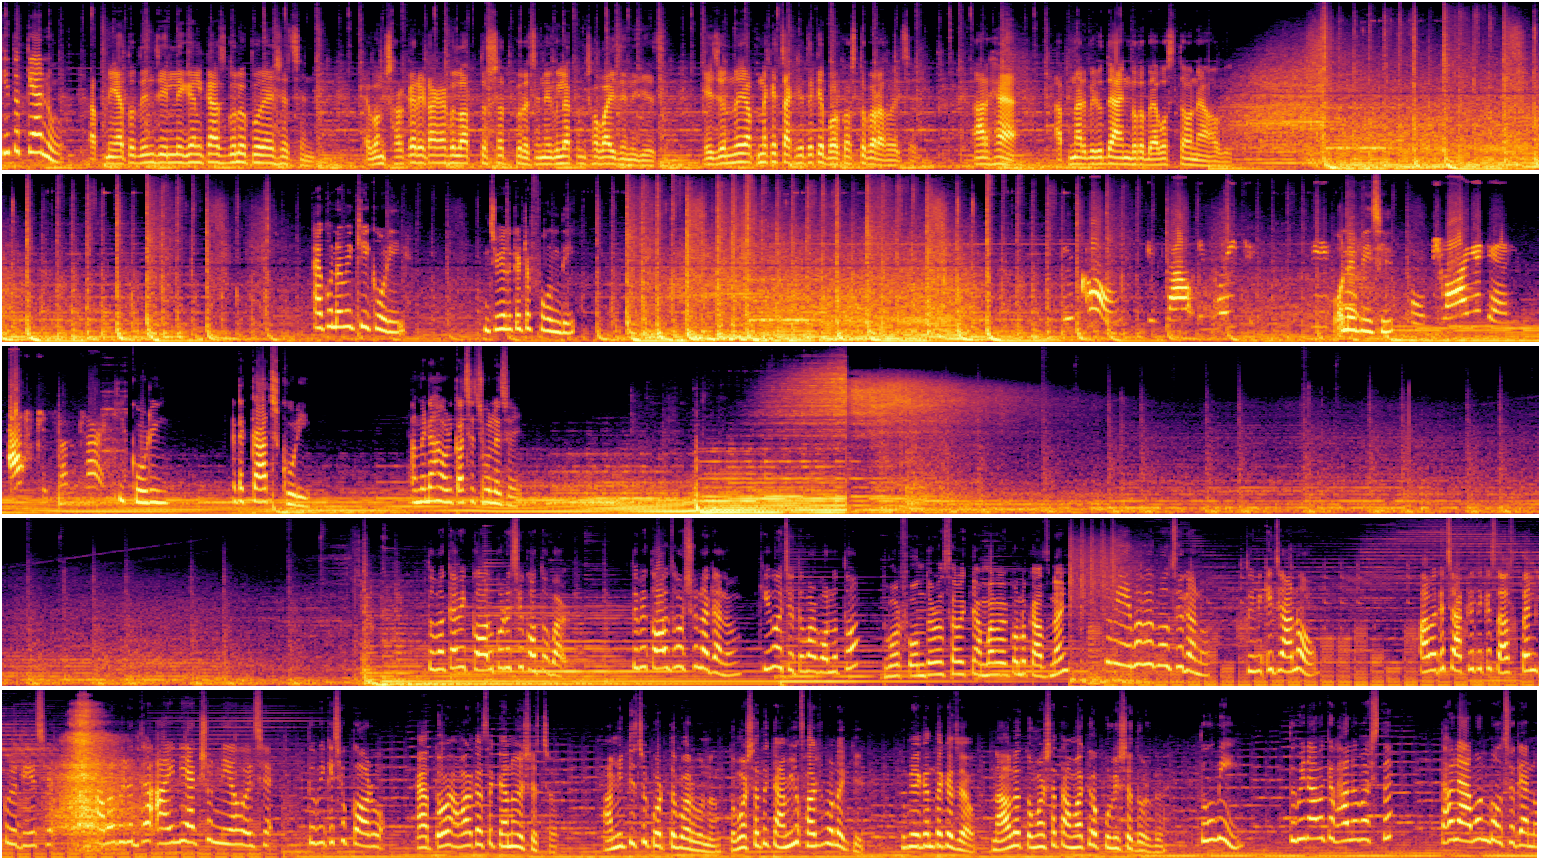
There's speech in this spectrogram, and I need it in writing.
কিন্তু কেন? আপনি এতদিন যে ইলিগ্যাল কাজগুলো করে এসেছেন এবং সরকারি টাকাগুলো আত্মসাৎ করেছেন এগুলো এখন সবাই জেনে গিয়েছে। এই জন্যই আপনাকে চাকরি থেকে বরখাস্ত করা হয়েছে। আর হ্যাঁ আপনার বিরুদ্ধে আইনগত ব্যবস্থাও নেওয়া হবে। এখন আমি কি করি? জুয়েলকে একটা ফোন দিই। ফোনে বিজি কি করি? একটা কাজ করি। আমি না ওর কাছে চলে যাই। কল করেছি কতবার? তুমি কল ধরছো না কেন? কি হয়েছে তোমার বলো তো? তোমার ফোন ধরা ছাড়া কি আমার আর কোনো কাজ নাই? তুমি এভাবে বলছো কেন? তুমি কি জানো? আমাকে চাকরি থেকে সাসপেন্ড করে দিয়েছে। আমার বিরুদ্ধে আইনি অ্যাকশন নেওয়া হয়েছে। তুমি কিছু করো। হ্যাঁ তো আমার কাছে কেন এসেছ? আমি কিছু করতে পারব না। তোমার সাথে কি আমিও ফাঁসবো নাকি? তুমি এখান থেকে যাও। না হলে তোমার সাথে আমাকেও পুলিশে ধরবে। তুমি? তুমি না আমাকে ভালোবাসতে? তাহলে এমন বলছো কেন?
